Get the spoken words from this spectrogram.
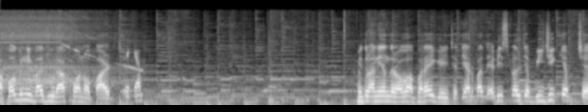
આ પગની બાજુ રાખવાનો પાર્ટ છે. મિત્રો આની અંદર હવા ભરાઈ ગઈ છે. ત્યારબાદ એડિશનલ જે બીજી કેપ છે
